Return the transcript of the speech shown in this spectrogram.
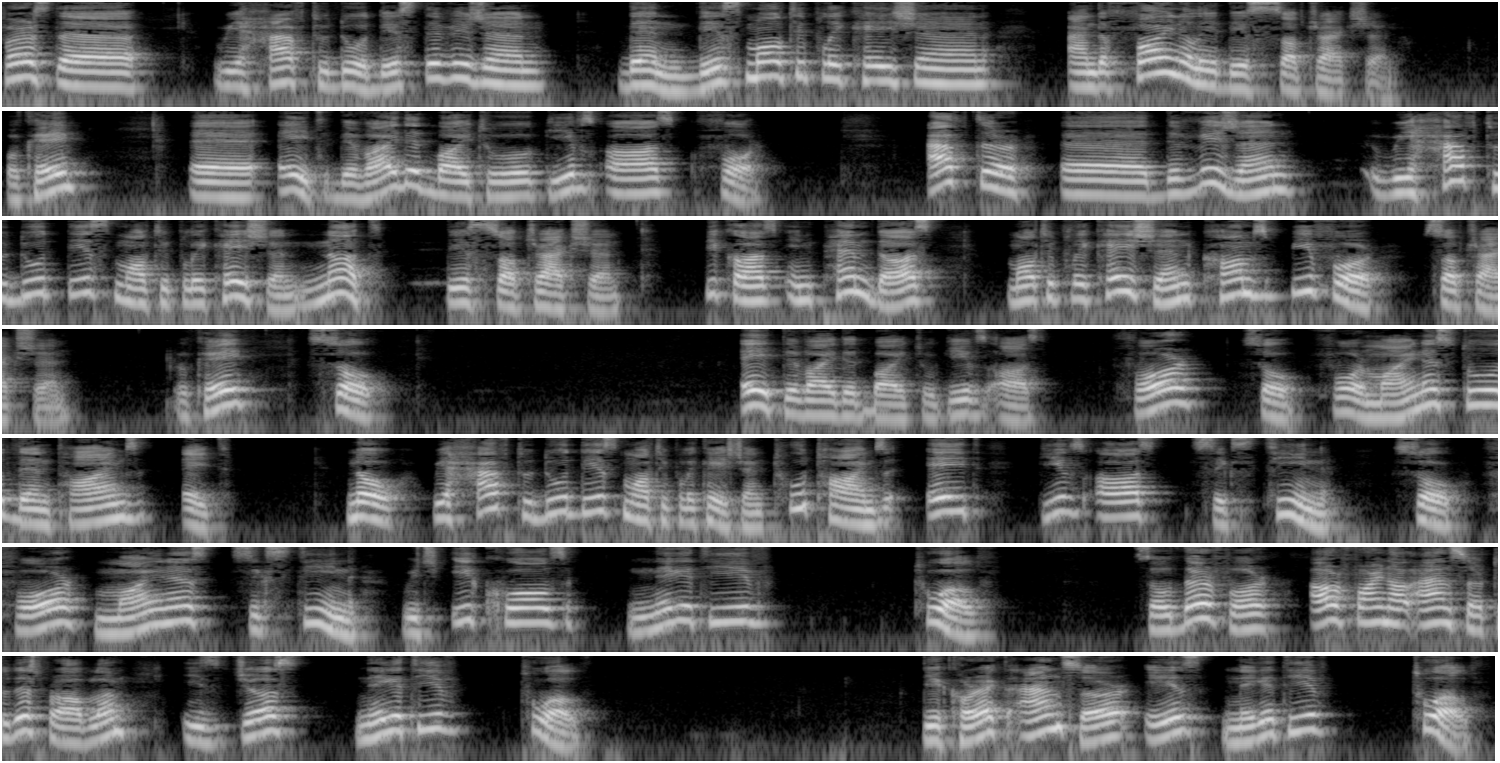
first uh, we have to do this division, then this multiplication, and finally this subtraction. Okay? Uh, 8 divided by 2 gives us 4. After uh, division, we have to do this multiplication, not this subtraction. Because in PEMDAS, multiplication comes before subtraction. Okay, so 8 divided by 2 gives us 4. So 4 minus 2 then times 8. No, we have to do this multiplication. 2 times 8 gives us 16. So 4 minus 16 which equals negative 12. So therefore our final answer to this problem is just negative 12. The correct answer is negative 12.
